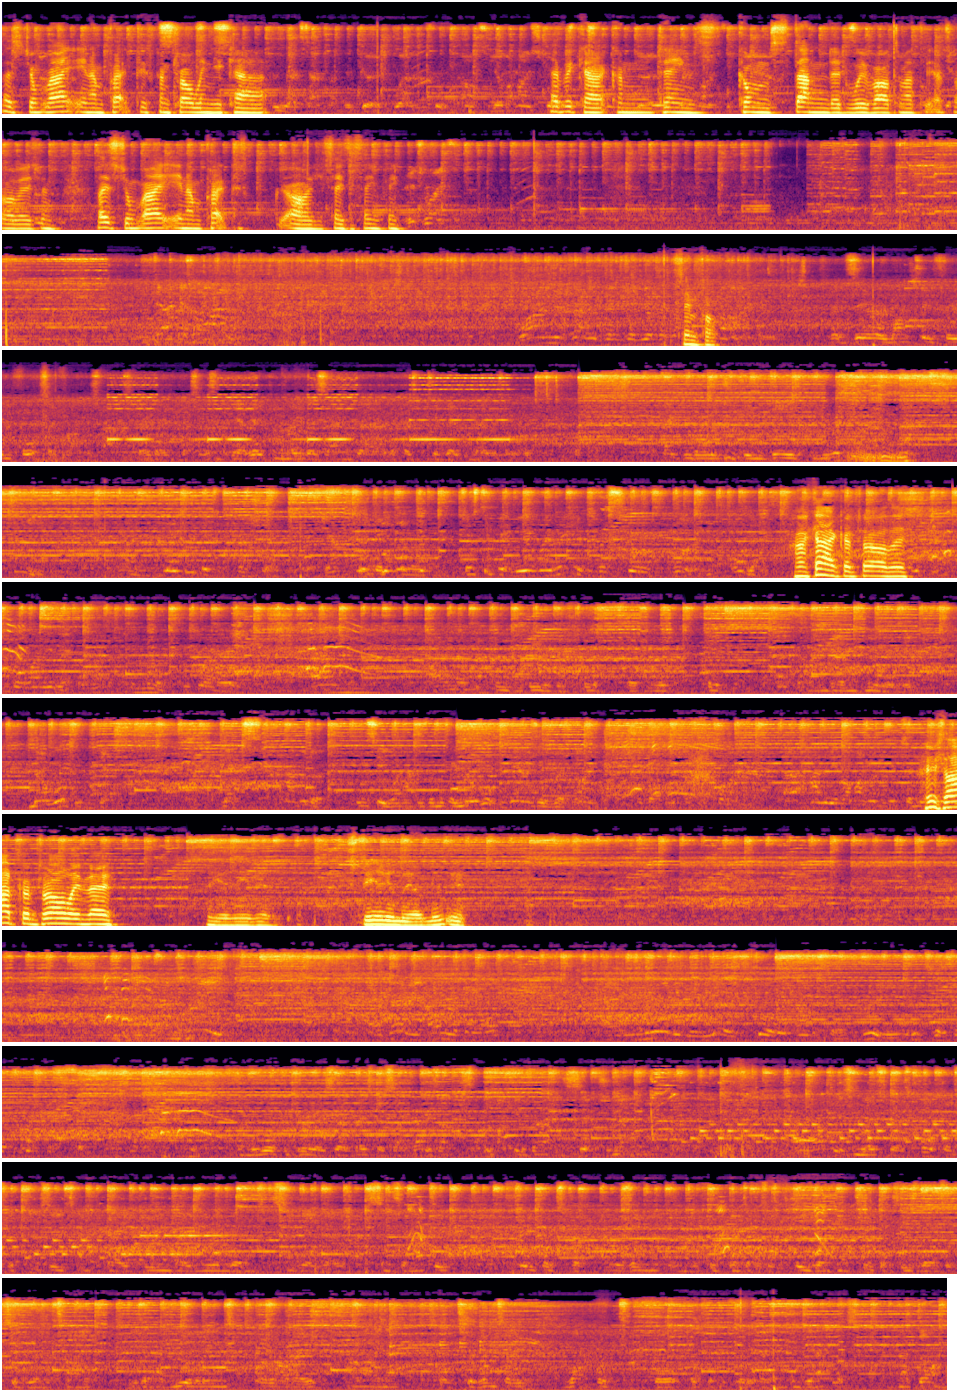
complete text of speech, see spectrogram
Let's jump right in and practice controlling your car. Ooh, that sounds like a good, well-informed answer. You're the high score. Every car contains comes standard with automatic acceleration. Let's jump right in and practice. Oh, you say the same thing. Simple. But zero, one, two, three, and four so far. It's very, very impressive, isn't and uh, the Oakland Raiders. Thank you very much indeed. Just a bit, we're we're really looking for a of one or less. I can't control this. It's hard controlling this. You need a steering wheel, don't you? Now, Don,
